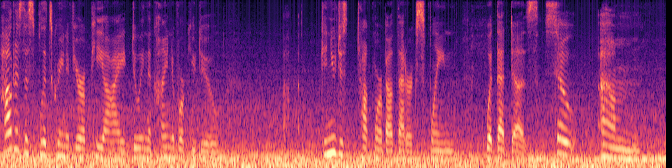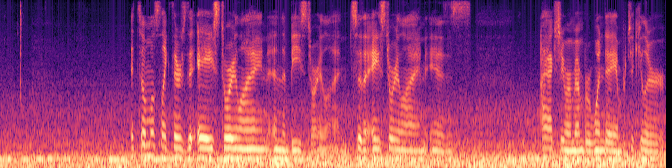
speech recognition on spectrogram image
how does the split screen, if you're a PI doing the kind of work you do, uh, can you just talk more about that or explain what that does? So, um, it's almost like there's the A storyline and the B storyline. So the A storyline is, I actually remember one day in particular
